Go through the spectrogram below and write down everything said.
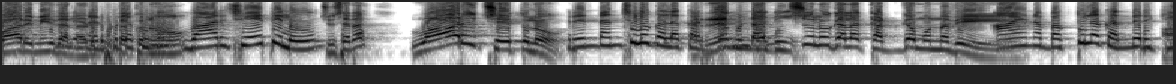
వారి మీద నడుపుటకును వారి చేతిలో చూసారా? వారి చేతిలో రెండంచులు గల రెండంచులు గల ఖడ్గమున్నది ఆయన భక్తులకందరికి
